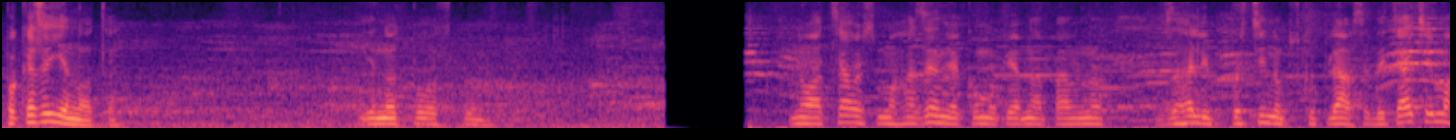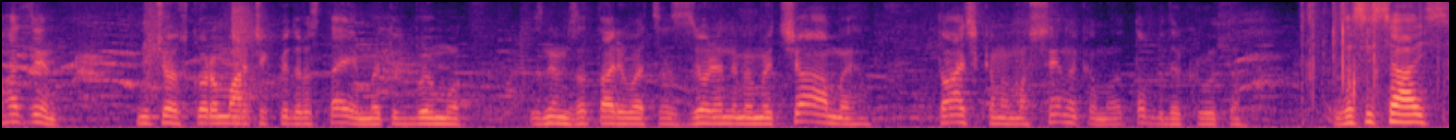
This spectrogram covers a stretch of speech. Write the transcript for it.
Покажи єнота. Єнот полоскун. Ну а це ось магазин, в якому б я, напевно, взагалі постійно б скуплявся. Дитячий магазин. Нічого, скоро Марчик підросте і ми тут будемо з ним затарюватися з зоряними мечами, тачками, машинками, то буде круто. Засісяйся.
